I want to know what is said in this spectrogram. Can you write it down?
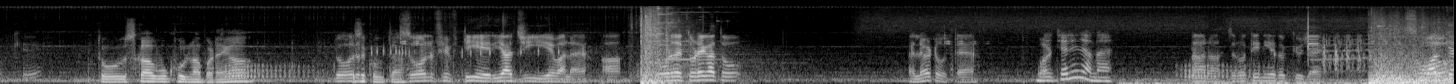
ओके तो उसका वो खोलना पड़ेगा। डोर कैसे खुलता है? जोन 50 एरिया जी ये वाला है। हाँ। तोड़ दे तोड़ेगा तो अलर्ट होता है। नीचे नहीं जाना है? ना ना ज़रूरत ही नहीं है तो क्यों जाए? वॉल के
